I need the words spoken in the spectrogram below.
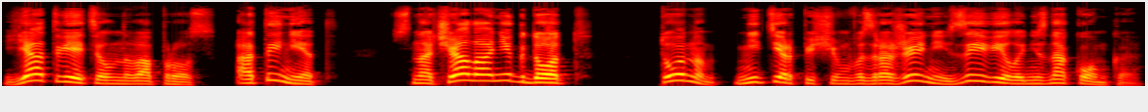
«Я ответил на вопрос, а ты нет. «Сначала анекдот!» Тоном, нетерпящим возражений, заявила незнакомка.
